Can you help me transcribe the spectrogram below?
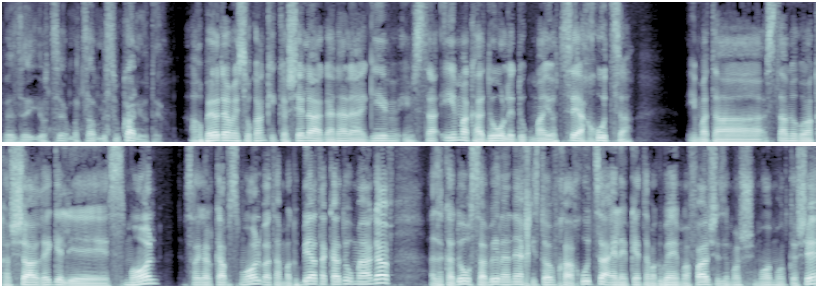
וזה יוצר מצב מסוכן יותר. הרבה יותר מסוכן, כי קשה להגנה להגיב אם, סת... אם הכדור לדוגמה יוצא החוצה, אם אתה, סתם דוגמה, קשר רגל אה, שמאל, משחק על קו שמאל ואתה מגביה את הכדור מהאגף, אז הכדור סביר להניח יסתובב לך החוצה, אלא אם כן אתה מגביה עם מפל, שזה משהו שמאוד מאוד קשה,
